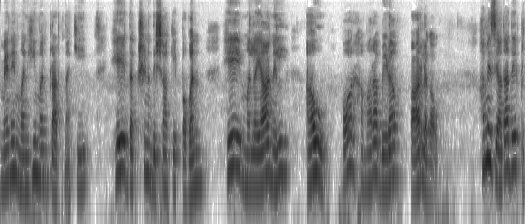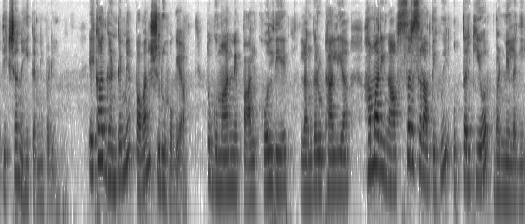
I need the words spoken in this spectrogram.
मैंने मन ही मन प्रार्थना की, हे दक्षिण दिशा के पवन, हे मलयानिल, आओ और हमारा बेड़ा पार लगाओ। हमें ज़्यादा देर प्रतीक्षा नहीं करनी पड़ी। एक आध घंटे में पवन शुरू हो गया। तो गुमान ने पाल खोल दिए, लंगर उठा लिया। हमारी नाव सरसराती हुई उत्तर की ओर बढ़ने लगी।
